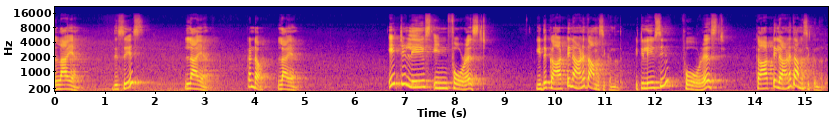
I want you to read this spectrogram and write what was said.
lion this is lion കണ്ടോ? Lion it lives in forest ഇത് കാട്ടിലാണ് താമസിക്കുന്നത്. ഇറ്റ് ലീവ്സ് ഇൻ ഫോറസ്റ്റ് കാട്ടിലാണ് താമസിക്കുന്നത്.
